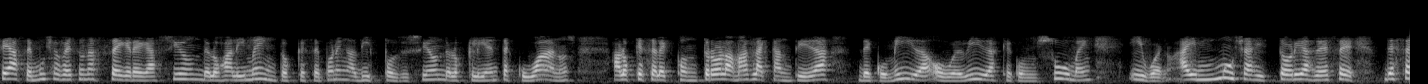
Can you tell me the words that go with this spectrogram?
se hace muchas veces una segregación de los alimentos que se ponen a disposición de los clientes cubanos, a los que se les controla más la cantidad de comida o bebidas que consumen y bueno, hay muchas historias de ese, de ese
